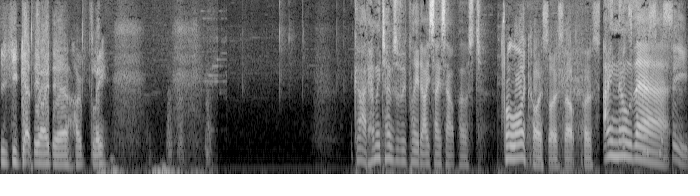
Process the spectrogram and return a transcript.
You, you get the idea, hopefully. God, how many times have we played Ice Ice Outpost? I like Ice Ice Outpost. I know it's that. Christmassy.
